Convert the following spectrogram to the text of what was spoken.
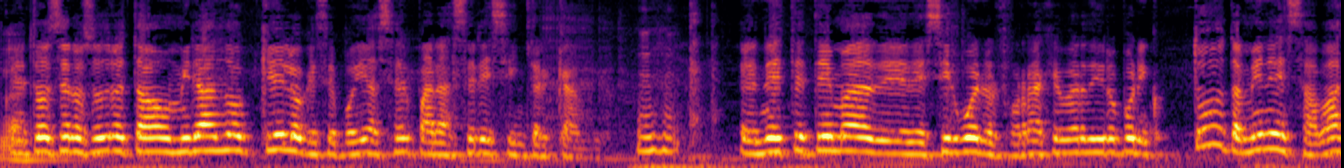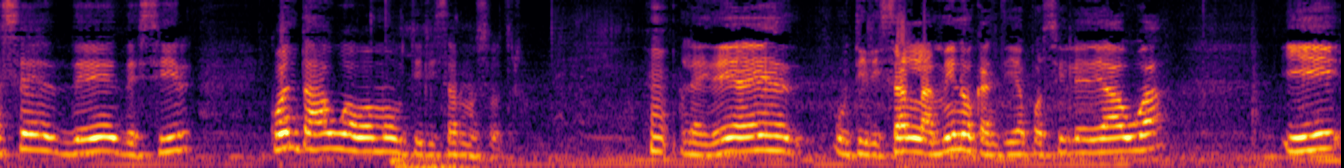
Claro. Entonces nosotros estábamos mirando qué es lo que se podía hacer para hacer ese intercambio. En este tema de decir, bueno, el forraje verde hidropónico, todo también es a base de decir cuánta agua vamos a utilizar nosotros. La idea es utilizar la menos cantidad posible de agua y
